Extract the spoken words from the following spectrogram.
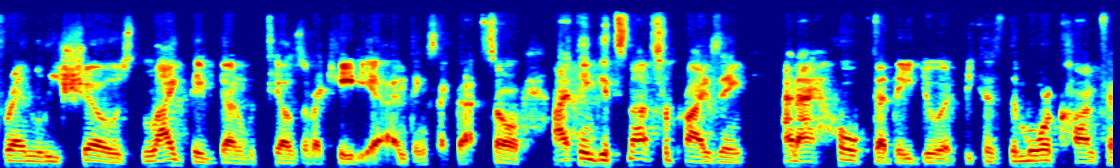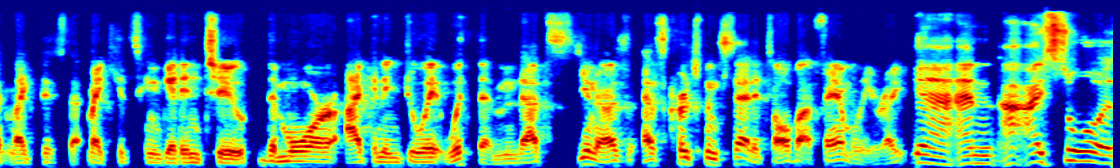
friendly shows like they've done with Tales of Arcadia and things like that. So I think it's not surprising and I hope that they do it because the more content like this that my kids can get into, the more I can enjoy it with them. And that's, you know, as, as Kurtzman said, it's all about family, right? Yeah. And I saw,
